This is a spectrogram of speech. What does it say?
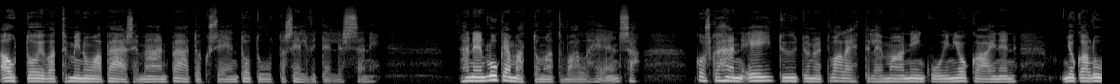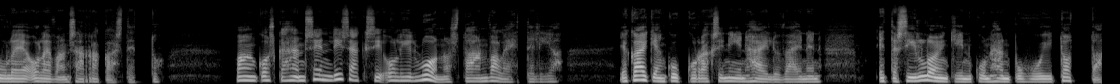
auttoivat minua pääsemään päätökseen totuutta selvitellessäni. Hänen lukemattomat valheensa, koska hän ei tyytynyt valehtelemaan niin kuin jokainen, joka luulee olevansa rakastettu, vaan koska hän sen lisäksi oli luonnostaan valehtelija ja kaiken kukkuraksi niin häilyväinen, että silloinkin kun hän puhui totta,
